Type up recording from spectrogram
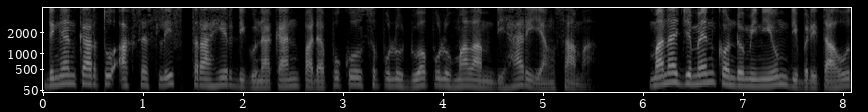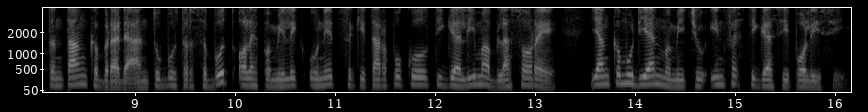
dengan kartu akses lift terakhir digunakan pada pukul 10.20 malam di hari yang sama. Manajemen kondominium diberitahu tentang keberadaan tubuh tersebut oleh pemilik unit sekitar pukul 3.15 sore, yang kemudian memicu investigasi polisi.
